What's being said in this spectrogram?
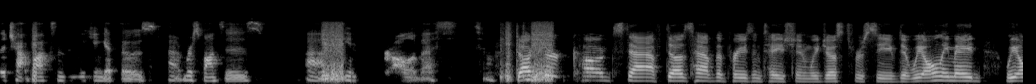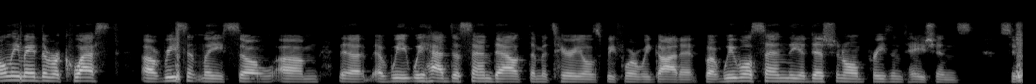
the chat box and then we can get those uh, responses um, you know, for all of us. So. Dr. Cog staff does have the presentation. We just received it. We only made we only made the request uh, recently, so um, the, we we had to send out the materials before we got it. But we will send the additional presentations soon.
